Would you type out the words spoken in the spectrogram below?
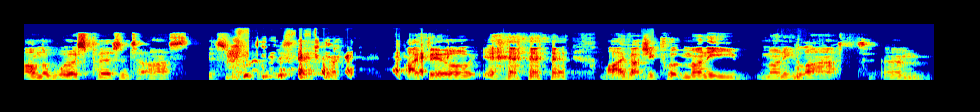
I'm the worst person to ask this one. I feel yeah, I've actually put money money last, um,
